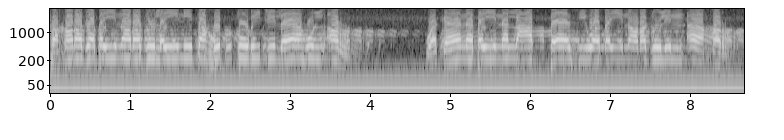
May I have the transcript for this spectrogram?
فخرج بين رجلين تخط رجلاه الأرض وكان بين العباس وبين رجل آخر.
